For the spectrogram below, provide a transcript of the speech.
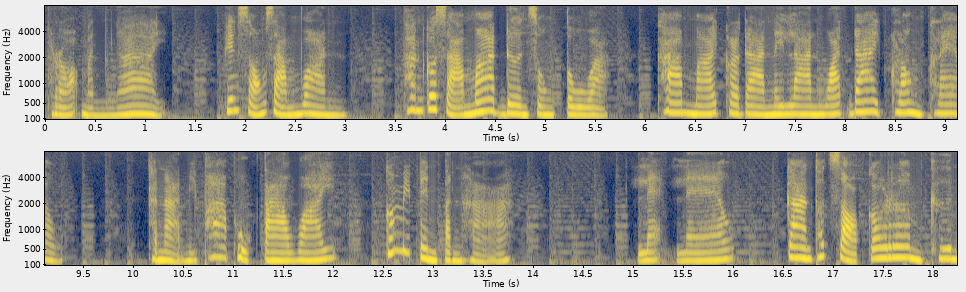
เพราะมันง่าย เพียงสองสามวัน ท่านก็สามารถเดินทรงตัว ข้ามไม้กระดานในลานวัดได้คล่องแคล่ว ขนาดมีผ้าผูกตาไว้ ก็ไม่เป็นปัญหา และแล้ว การทดสอบก็เริ่มขึ้น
